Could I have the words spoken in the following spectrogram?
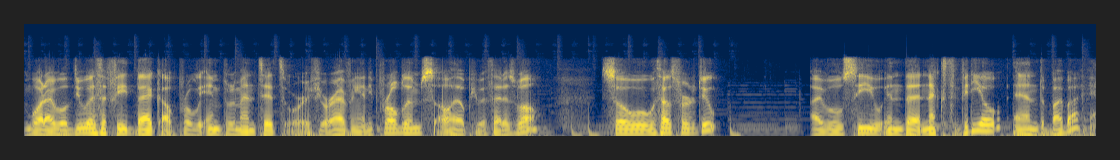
what I will do as a feedback, I'll probably implement it, or if you're having any problems, I'll help you with that as well. So without further ado, I will see you in the next video, and bye bye.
